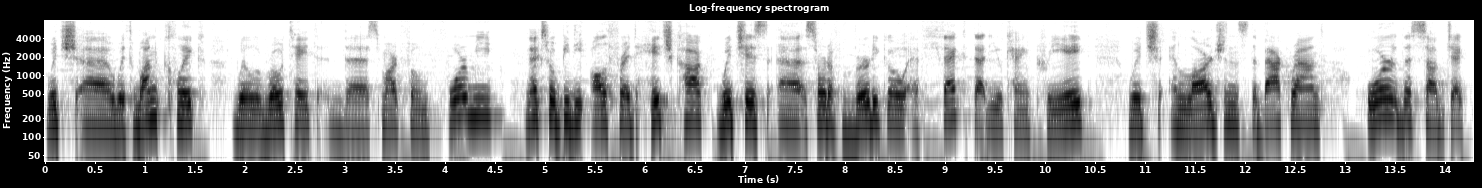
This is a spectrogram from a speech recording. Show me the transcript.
which uh, with one click will rotate the smartphone for me. Next will be the Alfred Hitchcock, which is a sort of vertigo effect that you can create, which enlarges the background or the subject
